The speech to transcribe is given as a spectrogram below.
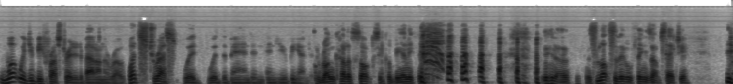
what would you be frustrated about on the road? What stress would would the band and, and you be under? Wrong colour socks. It could be anything. you know, there's lots of little things upset you.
